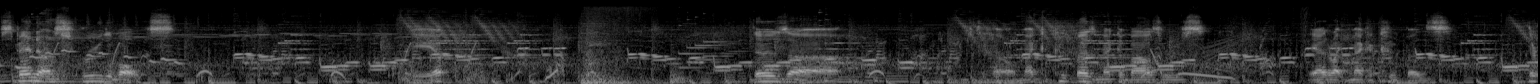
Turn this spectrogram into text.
spin to unscrew the bolts. Those, uh... Hell, Mecha Koopas, Mecha Bowsers. Yeah, they're like Mecha Koopas. They're,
